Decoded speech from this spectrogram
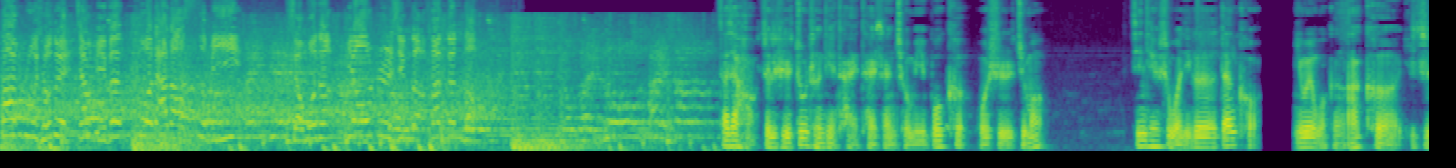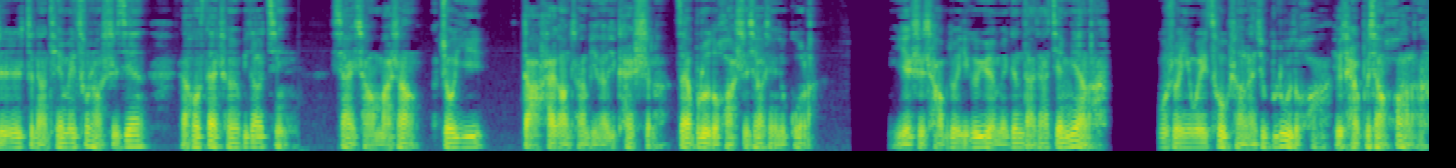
帮助球队将比分扩大到四比一，小摩特标志性的翻跟头。大家好，这里是中诚电台泰山球迷播客，我是橘猫。今天是我一个单口，因为我跟阿克一直这两天没凑上时间，然后赛程又比较紧，下一场马上周一打海港这场比赛就开始了，再不录的话时效性就过了，也是差不多一个月没跟大家见面了。如果说因为凑不上来就不录的话，有点不像话了啊！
